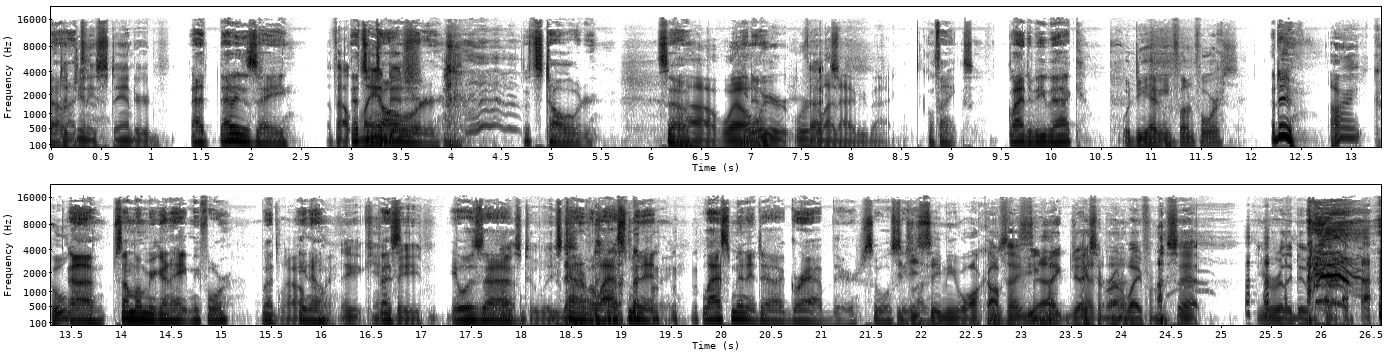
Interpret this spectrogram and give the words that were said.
up to not. Jenny's standard that that is a of that's outlandish? a tall order. that's a tall order. So, Uh, well, you know, we're we're facts. glad to have you back. well, thanks. Glad to be back. Well, do you have any fun for us? I do. All right, cool. Uh, some of them you're going to hate me for, but Oh, you know, boy. It can't That's- be it was the uh, last two weeks. it's kind of a last minute last minute uh, grab there. So we'll see. Did you what- see me walk I'm off? saying, the if you can set make Jason and, run uh, away from the set, you're really doing something.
